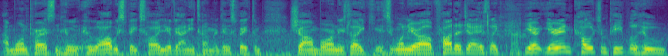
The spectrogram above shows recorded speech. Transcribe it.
and one person who, who always speaks highly of you anytime I do speak to him, Sean Bourne, he's like, he's one of your old prodigies. Like, you're, you're in coaching people who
